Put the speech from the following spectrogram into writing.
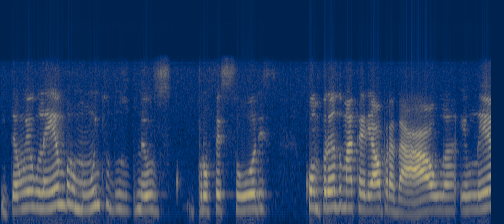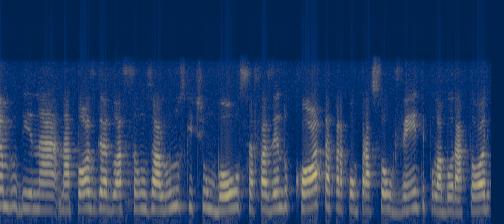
então, eu lembro muito dos meus professores comprando material para dar aula. Eu lembro de, na, na pós-graduação, os alunos que tinham bolsa fazendo cota para comprar solvente para o laboratório,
